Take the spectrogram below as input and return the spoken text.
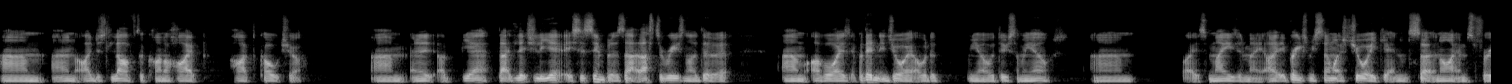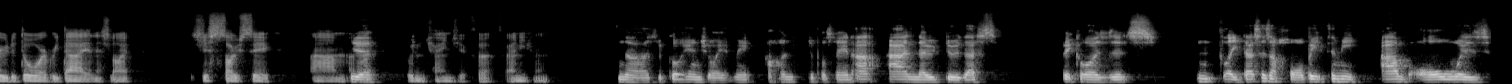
um, and I just love the kind of hype hyped culture. Um, and it, uh, yeah, that's literally it. It's as simple as that. That's the reason I do it. Um, otherwise, if I didn't enjoy it, I would have, you know, I would do something else. Um, but it's amazing, mate. I, it brings me so much joy getting certain items through the door every day, and it's like it's just so sick. Um, yeah, I wouldn't change it for, for anything. No, you've got to enjoy it, mate. hundred percent. I I now do this because it's like this is a hobby to me. I've always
